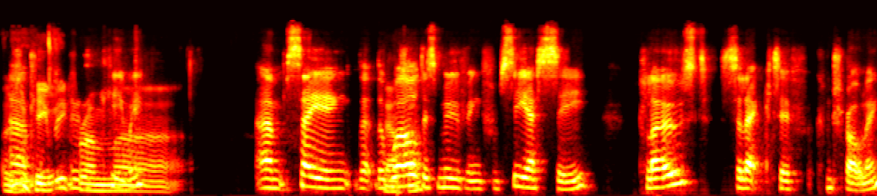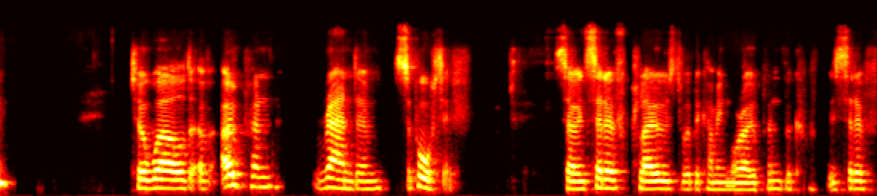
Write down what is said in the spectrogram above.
There's Um, a Kiwi a from Kiwi. Uh, um, saying that the Down world is moving from CSC, closed, selective, controlling, to a world of open, random, supportive. So instead of closed, we're becoming more open. Instead of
